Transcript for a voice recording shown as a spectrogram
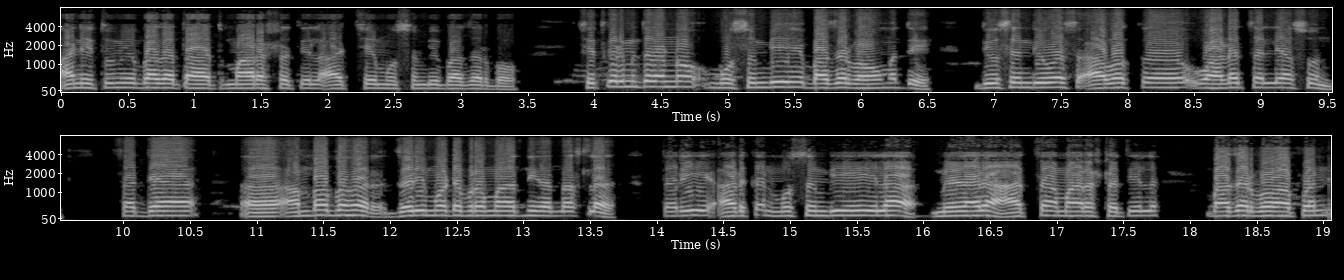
आणि तुम्ही बघत आहात महाराष्ट्रातील आजचे मोसंबी बाजारभाव. शेतकरी मित्रांनो मोसंबी बाजारभावामध्ये दिवसेंदिवस आवक वाढत चालली असून सध्या आंबा बहर जरी मोठ्या प्रमाणात निघत नसला तरी अडकण मोसंबीला मिळणारा आजचा महाराष्ट्रातील बाजारभाव आपण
